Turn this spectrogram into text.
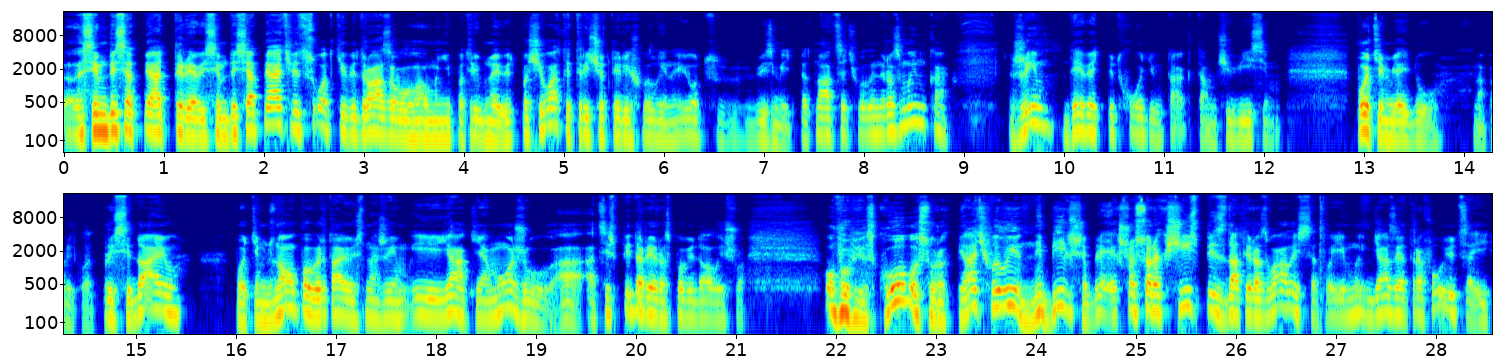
Е, е, 75-85% від разового мені потрібно відпочивати 3-4 хвилини. І от візьміть 15 хвилин розминка, жим 9 підходів, так, там, чи 8. Потім я йду, наприклад, присідаю, потім знову повертаюсь на жим. І як я можу, а, а ці ж підари розповідали, що обов'язково 45 хвилин, не більше. Бля, якщо 46 пізда, ти розвалишся, твої м'язи атрофуються, і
